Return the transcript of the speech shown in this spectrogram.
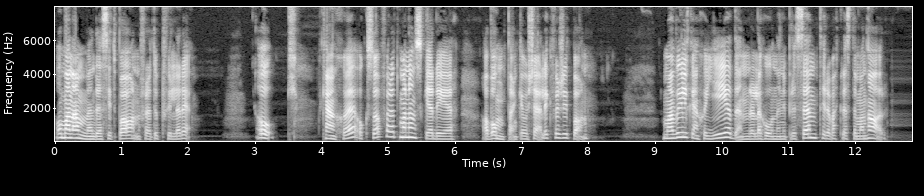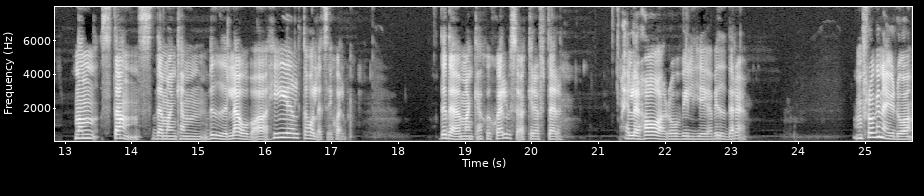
Och man använder sitt barn för att uppfylla det. Och kanske också för att man önskar det av omtanke och kärlek för sitt barn. Man vill kanske ge den relationen i present till det vackraste man har. Någonstans där man kan vila och vara helt och hållet sig själv. Det där man kanske själv söker efter. Eller har och vill ge vidare. Men frågan är ju då,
